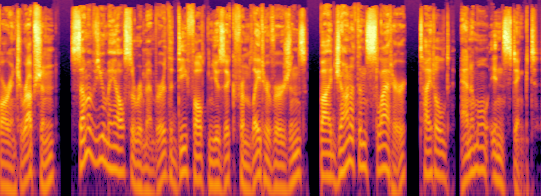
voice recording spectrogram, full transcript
MFR interruption, some of you may also remember the default music from later versions by Jonathan Slatter titled Animal Instinct.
